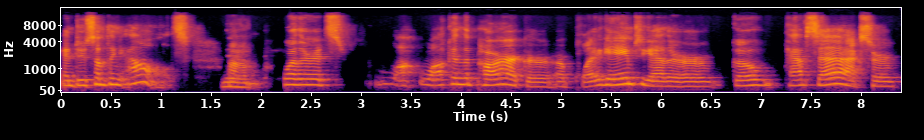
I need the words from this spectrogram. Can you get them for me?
and do something else. Yeah. um, whether it's walk, walk, in the park or, or play a game together or go have sex or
